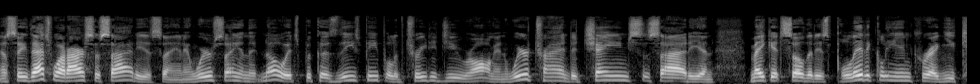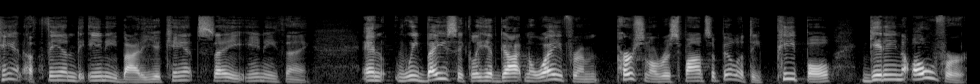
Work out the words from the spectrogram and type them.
Now, see, that's what our society is saying, and we're saying that no, it's because these people have treated you wrong, and we're trying to change society and make it so that it's politically incorrect. You can't offend anybody, you can't say anything. And we basically have gotten away from personal responsibility, people getting over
